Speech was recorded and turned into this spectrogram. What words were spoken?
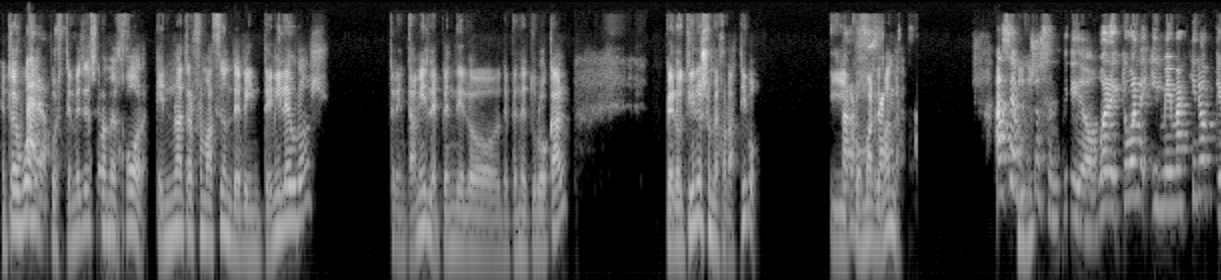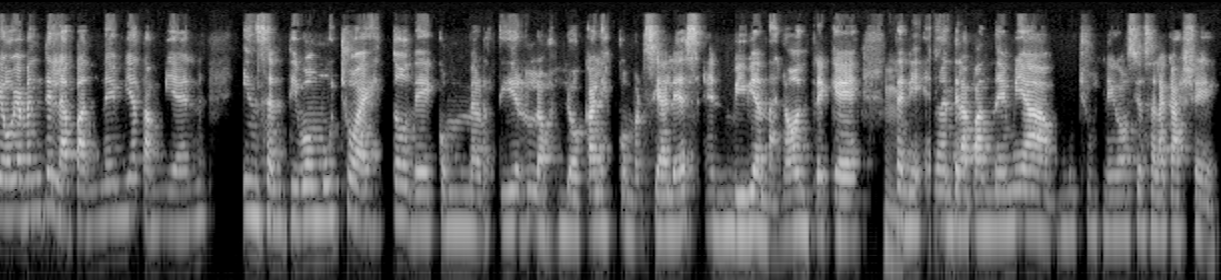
Entonces, bueno, claro, pues te metes a lo mejor en una transformación de 20.000 euros, 30.000, depende, lo, depende de tu local, pero tienes un mejor activo y con más demanda. Hace Uh -huh. mucho sentido. Bueno, y, bueno, y me imagino que obviamente la pandemia también incentivó mucho a esto de convertir los locales comerciales en viviendas, ¿no? Entre que Mm, teni- durante la pandemia muchos negocios a la calle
